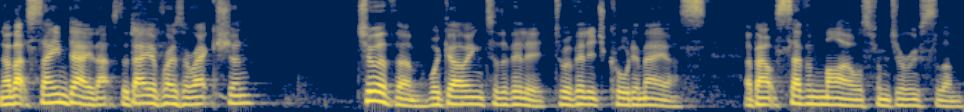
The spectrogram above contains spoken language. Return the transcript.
Now, that same day, that's the day of resurrection, two of them were going to the village, to a village called Emmaus, about seven miles from Jerusalem.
